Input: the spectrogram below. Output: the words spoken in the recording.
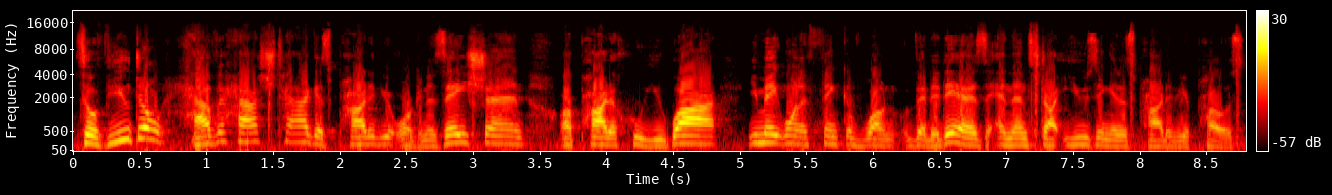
So if you don't have a hashtag as part of your organization or part of who you are, you may want to think of one that it is and then start using it as part of your post.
